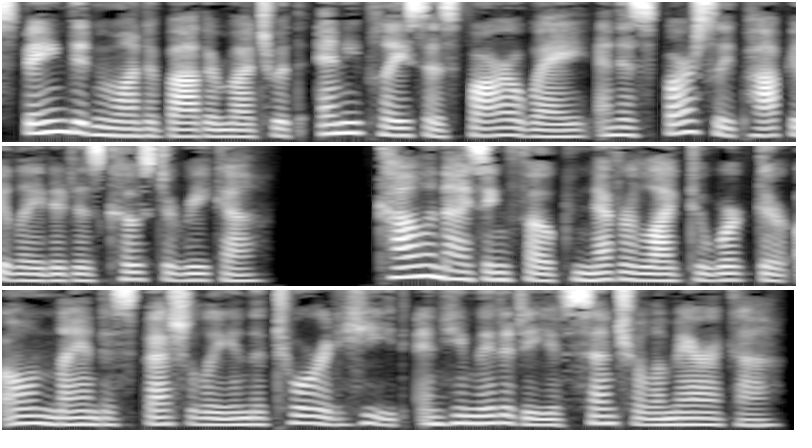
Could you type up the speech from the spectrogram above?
Spain didn't want to bother much with any place as far away and as sparsely populated as Costa Rica. Colonizing folk never liked to work their own land, especially in the torrid heat and humidity of Central America.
